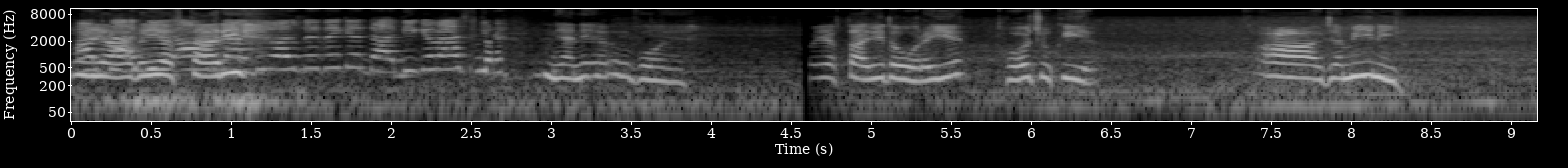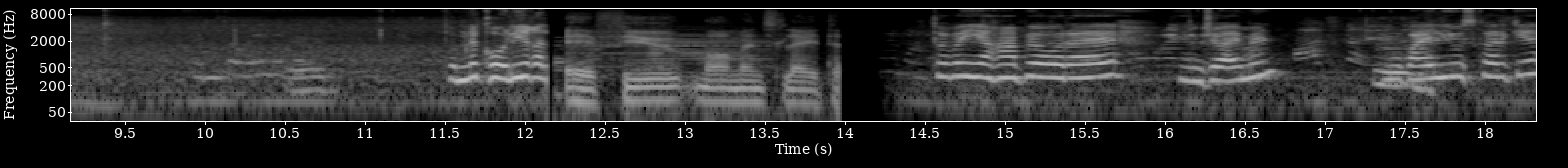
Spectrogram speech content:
ये आ गई अफ्तारी। दादी के पास यानी वो है। वही अफ्तारी तो हो रही है हो चुकी है। आ ज़मीन ही। तुमने खोली गलत. तो भाई यहाँ पे हो रहा है इन्जॉयमेंट मोबाइल यूज़ करके।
